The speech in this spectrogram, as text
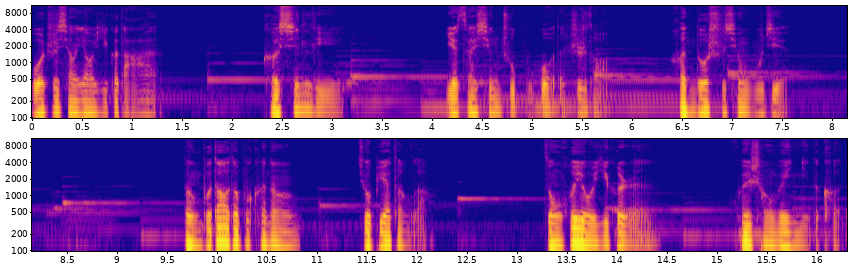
我只想要一个答案，可心里也再清楚不过的知道，很多事情无解。等不到的不可能，就别等了。总会有一个人，会成为你的可能。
